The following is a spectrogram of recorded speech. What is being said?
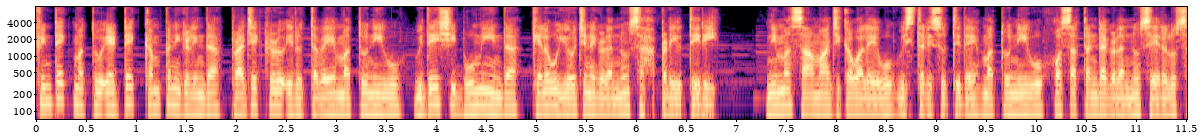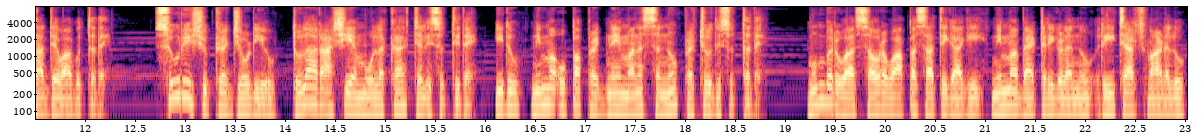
ಫಿನ್ಟೆಕ್ ಮತ್ತು ಎಡ್ಟೆಕ್ ಕಂಪನಿಗಳಿಂದ ಪ್ರಾಜೆಕ್ಟ್ಗಳು ಇರುತ್ತವೆ ಮತ್ತು ನೀವು ವಿದೇಶಿ ಭೂಮಿಯಿಂದ ಕೆಲವು ಯೋಜನೆಗಳನ್ನು ಸಹ ಪಡೆಯುತ್ತೀರಿ. ನಿಮ್ಮ ಸಾಮಾಜಿಕ ವಲಯವು ವಿಸ್ತರಿಸುತ್ತಿದೆ ಮತ್ತು ನೀವು ಹೊಸ ತಂಡಗಳನ್ನು ಸೇರಲು ಸಾಧ್ಯವಾಗುತ್ತದೆ. ಸೂರ್ಯ ಶುಕ್ರ ಜೋಡಿಯು ತುಲಾ ರಾಶಿಯ ಮೂಲಕ ಚಲಿಸುತ್ತಿದೆ. ಇದು ನಿಮ್ಮ ಉಪಪ್ರಜ್ಞೆ ಮನಸ್ಸನ್ನು ಪ್ರಚೋದಿಸುತ್ತದೆ. ಮುಂಬರುವ ಸೌರ ವಾಪಸಾತಿಗಾಗಿ ನಿಮ್ಮ ಬ್ಯಾಟರಿಗಳನ್ನು ರೀಚಾರ್ಜ್ ಮಾಡಲು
